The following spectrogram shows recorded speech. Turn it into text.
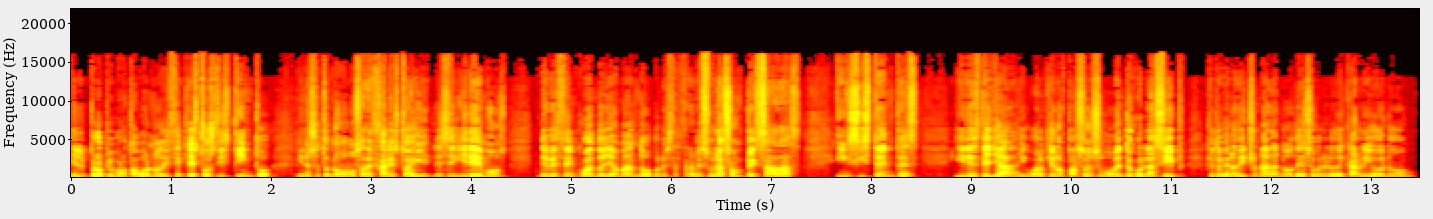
el propio portavoz nos dice que esto es distinto y nosotros no vamos a dejar esto ahí. Le seguiremos de vez en cuando llamando pues nuestras travesuras son pesadas insistentes y desde ya igual que nos pasó en su momento con la CIP que todavía no ha dicho nada no de sobre lo de Carrió no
